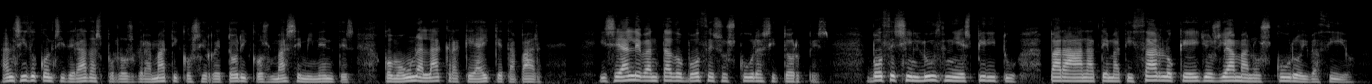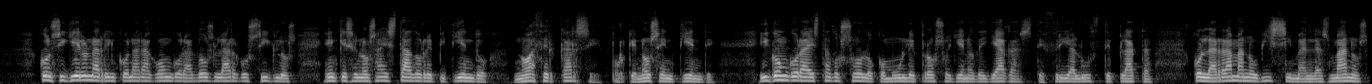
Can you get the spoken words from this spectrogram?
han sido consideradas por los gramáticos y retóricos más eminentes como una lacra que hay que tapar, y se han levantado voces oscuras y torpes, voces sin luz ni espíritu, para anatematizar lo que ellos llaman oscuro y vacío consiguieron arrinconar a Góngora dos largos siglos en que se nos ha estado repitiendo no acercarse porque no se entiende, y Góngora ha estado solo como un leproso lleno de llagas, de fría luz de plata, con la rama novísima en las manos,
